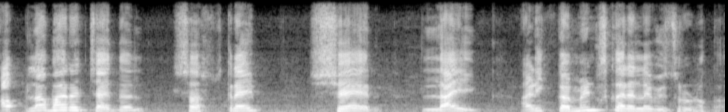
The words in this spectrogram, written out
आपला Bharat channel subscribe share like आणि कमेंट्स करायला विसरू नका.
